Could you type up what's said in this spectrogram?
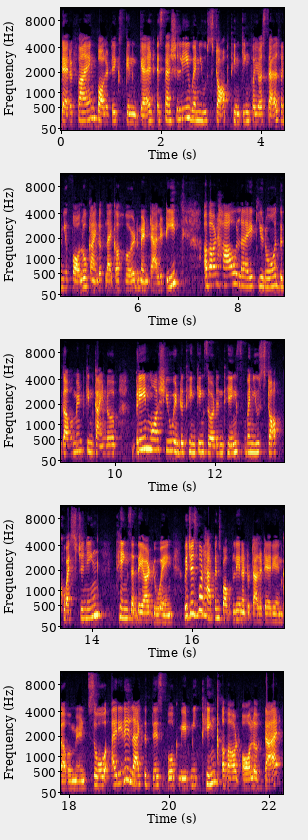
terrifying politics can get, especially when you stop thinking for yourself and you follow kind of like a herd mentality about how like, you know, the government can kind of brainwash you into thinking certain things when you stop questioning things that they are doing, which is what happens probably in a totalitarian government. So I really like that this book made me think about all of that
